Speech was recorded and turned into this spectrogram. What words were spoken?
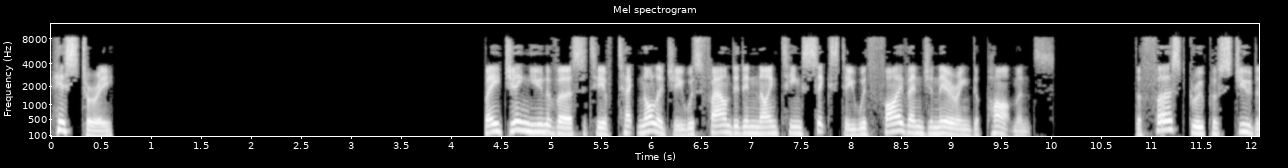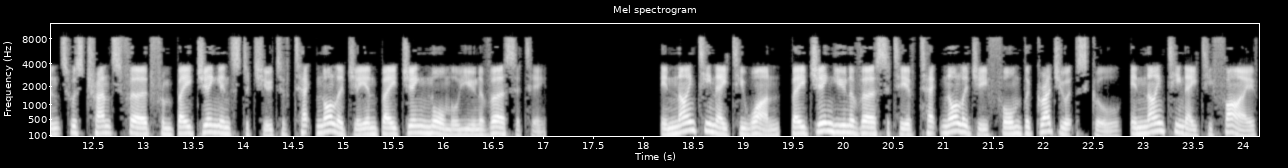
History Beijing University of Technology was founded in 1960 with five engineering departments. The first group of students was transferred from Beijing Institute of Technology and Beijing Normal University. In 1981, Beijing University of Technology formed the graduate school. In 1985,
